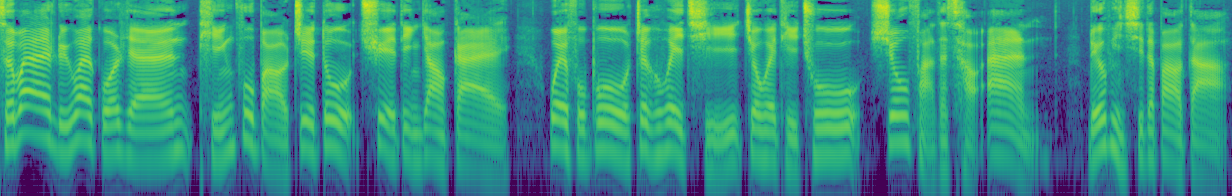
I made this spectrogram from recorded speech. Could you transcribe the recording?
此外，旅外国人停付保制度确定要改，卫福部这个会期就会提出修法的草案。刘品希的报道。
